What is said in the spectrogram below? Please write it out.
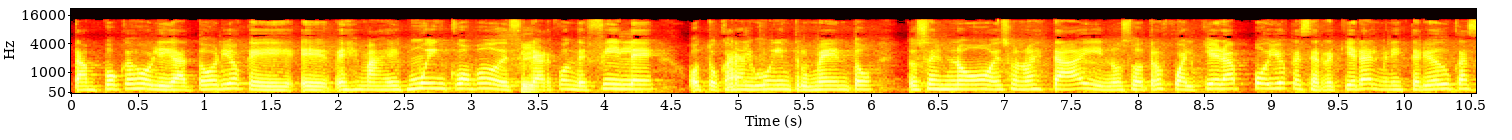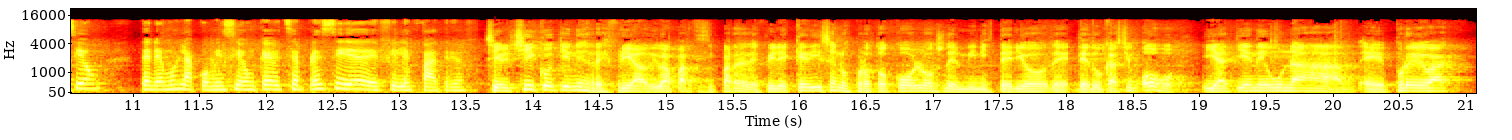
Tampoco es obligatorio que, eh, es más, es muy incómodo desfilar Sí. con desfile o tocar algún instrumento. Entonces, no, eso no está y nosotros cualquier apoyo que se requiera del Ministerio de Educación, tenemos la comisión que se preside de desfiles patrios. Si el chico tiene resfriado y va a participar del desfile, ¿qué dicen los protocolos del Ministerio de, de Educación? Ojo, y ya tiene una eh, prueba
